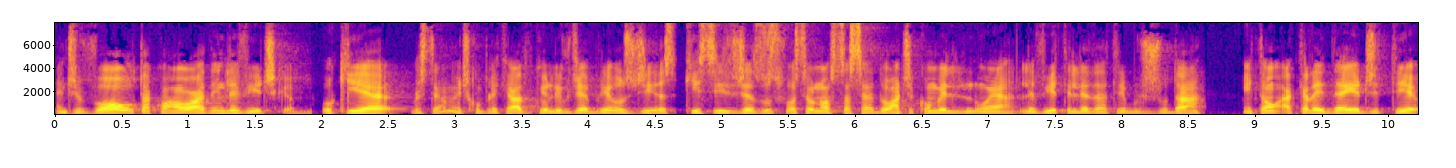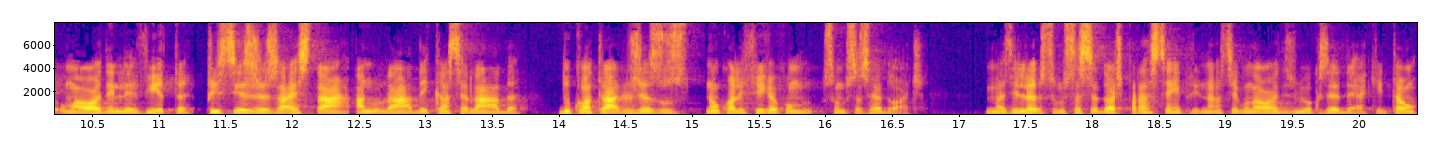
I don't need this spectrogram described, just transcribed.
A gente volta com a ordem levítica, o que é extremamente complicado, porque o livro de Hebreus diz que se Jesus fosse o nosso sacerdote, como ele não é levita, ele é da tribo de Judá, então aquela ideia de ter uma ordem levita precisa já estar anulada e cancelada. Do contrário, Jesus não qualifica como sumo sacerdote. Mas ele é sumo sacerdote para sempre, né? segundo a ordem de Melquisedeque. Então,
